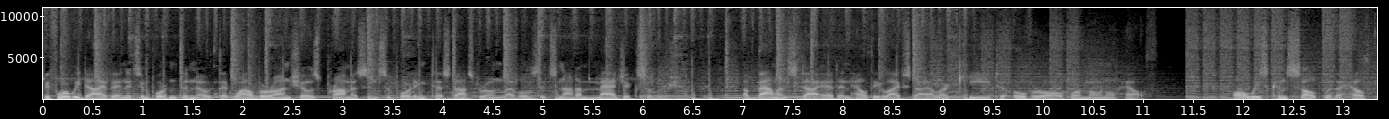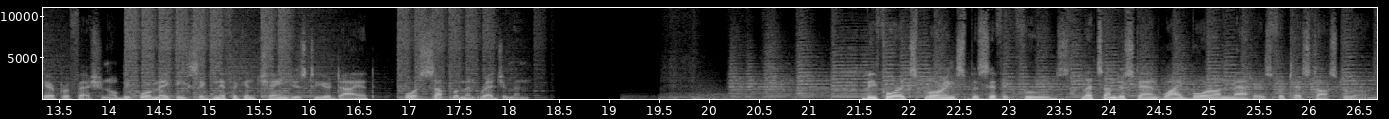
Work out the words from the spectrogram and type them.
Before we dive in, it's important to note that while boron shows promise in supporting testosterone levels, it's not a magic solution. A balanced diet and healthy lifestyle are key to overall hormonal health. Always consult with a healthcare professional before making significant changes to your diet or supplement regimen. Before exploring specific foods, let's understand why boron matters for testosterone.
